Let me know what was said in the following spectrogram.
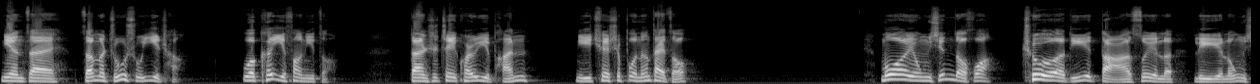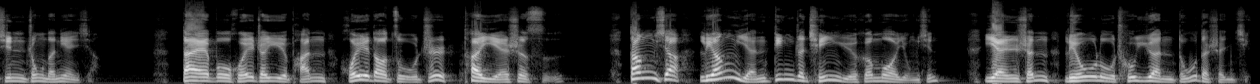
念在咱们主属一场，我可以放你走，但是这块玉盘你却是不能带走。莫永新的话彻底打碎了李龙心中的念想，带不回这玉盘，回到组织他也是死。当下两眼盯着秦宇和莫永新，眼神流露出怨毒的神情。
